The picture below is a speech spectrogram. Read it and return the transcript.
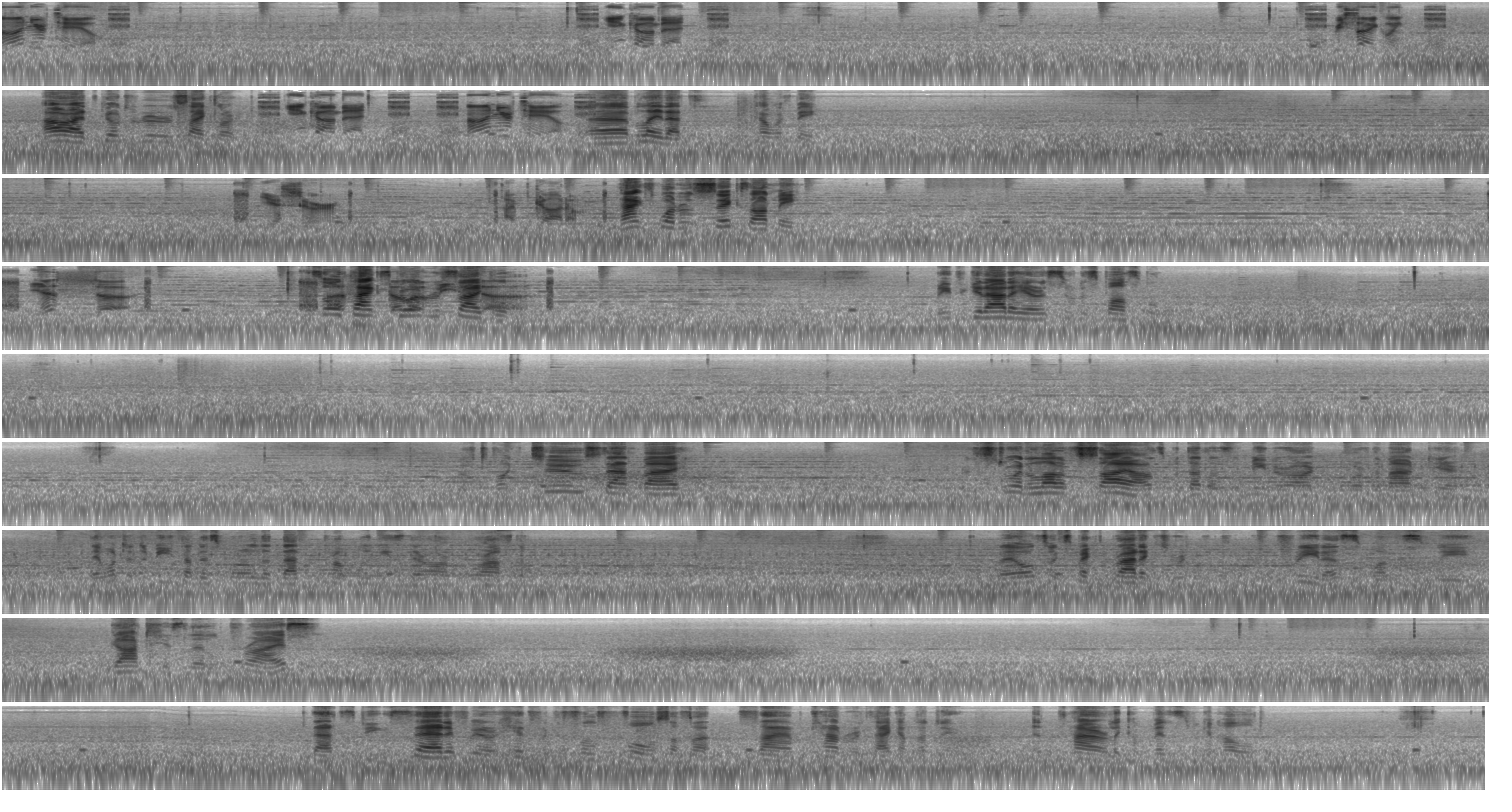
On your tail. In combat. Recycling. Alright, go to the recycler. In combat. On your tail. Uh, belay that. Come with me. Sir. I've got him. Tank Squadron 6 on me. Yes, sir. All tanks go and recycle. We need to get out of here as soon as possible. Two, stand by. We destroyed a lot of scions, but that doesn't mean there aren't more of them out here. They wanted to meet on this world, and that probably means there are more of them. I also expect Braddock to re- retreat us once we got his little prize. That being said, if we are hit with the full force of a Scion counterattack, I'm not entirely convinced we can hold.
